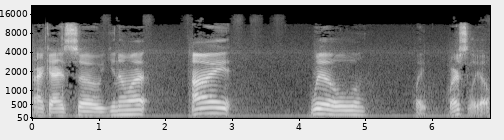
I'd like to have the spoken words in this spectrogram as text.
Alright guys, so you know what? I will... Wait, where's Leo?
